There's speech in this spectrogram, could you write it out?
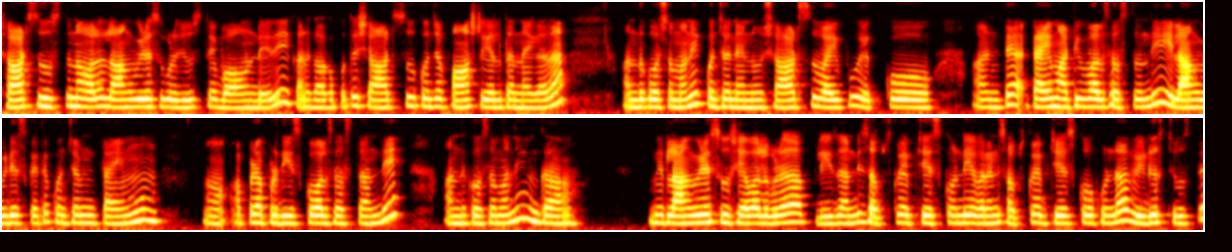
షార్ట్స్ చూస్తున్న వాళ్ళు లాంగ్ వీడియోస్ కూడా చూస్తే బాగుండేది కానీ కాకపోతే షార్ట్స్ కొంచెం ఫాస్ట్గా వెళ్తున్నాయి కదా. అందుకోసమని కొంచెం నేను షార్ట్స్ వైపు ఎక్కువ అంటే టైం అటు ఇవ్వాల్సి వస్తుంది. లాంగ్ వీడియోస్కి అయితే కొంచెం టైము అప్పుడప్పుడు తీసుకోవాల్సి వస్తుంది. అందుకోసమని ఇంకా మీరు లాంగ్ వీడియోస్ చూసేవాళ్ళు కూడా ప్లీజ్ అండి సబ్స్క్రైబ్ చేసుకోండి. ఎవరైనా సబ్స్క్రైబ్ చేసుకోకుండా వీడియోస్ చూస్తే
